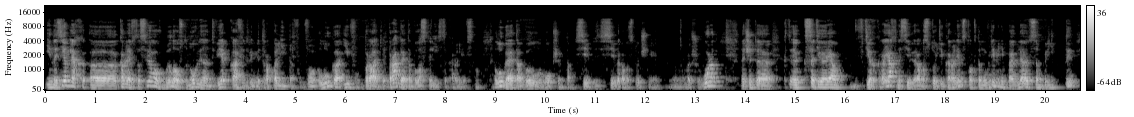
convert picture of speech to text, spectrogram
И на землях э, королевства Свевов было установлено две кафедры митрополитов в Луга и в Браге. Брага это была столица королевства. Луга это был, в общем, там северо-восточный большой город. Значит, э, кстати говоря, в тех краях на северо-востоке королевства к тому времени появляются бритты.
